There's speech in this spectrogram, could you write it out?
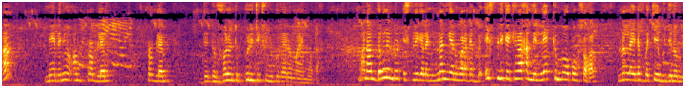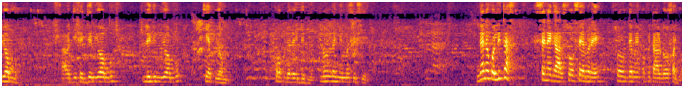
ah mais dañoo am problème problème de de volonté politique suñu gouvernement yi moo tax maanaam dama leen doon expliquer lañ nan ngeen war a def ba expliquer ki nga xam ne lekk moo ko soxal nan lay def ba ceebu jënam yomb waaw veut dire jën yomb légume yomb ceeb yomb kooku da lay déglu noonu la ñuy massifier nga ne ko li tax Sénégal soo feebaree soo demee hôpital doo faju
